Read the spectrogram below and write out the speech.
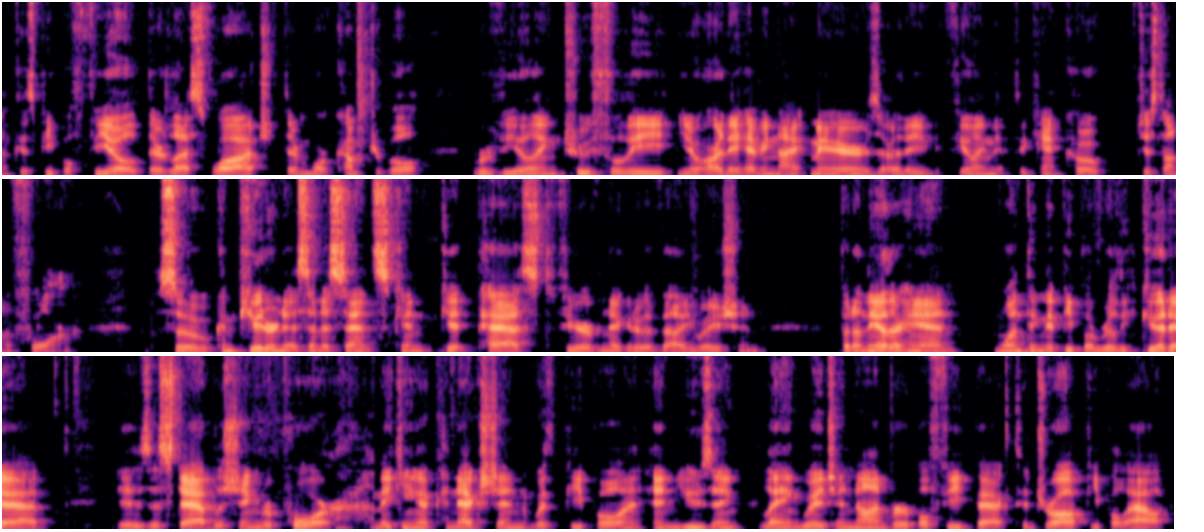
because uh, people feel they're less watched, they're more comfortable revealing truthfully. You know, are they having nightmares? Are they feeling that they can't cope just on a form? So, computerness, in a sense, can get past fear of negative evaluation. But on the other hand, one thing that people are really good at is establishing rapport, making a connection with people, and, and, using language and nonverbal feedback to draw people out.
